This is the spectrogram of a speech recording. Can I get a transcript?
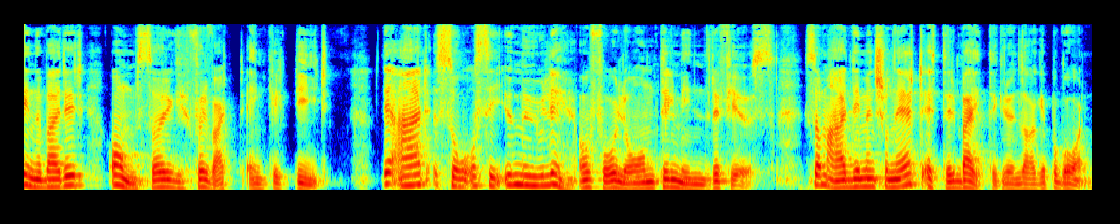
innebærer omsorg for hvert enkelt dyr. Det er så å si umulig å få lån til mindre fjøs, som er dimensjonert etter beitegrunnlaget på gården.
